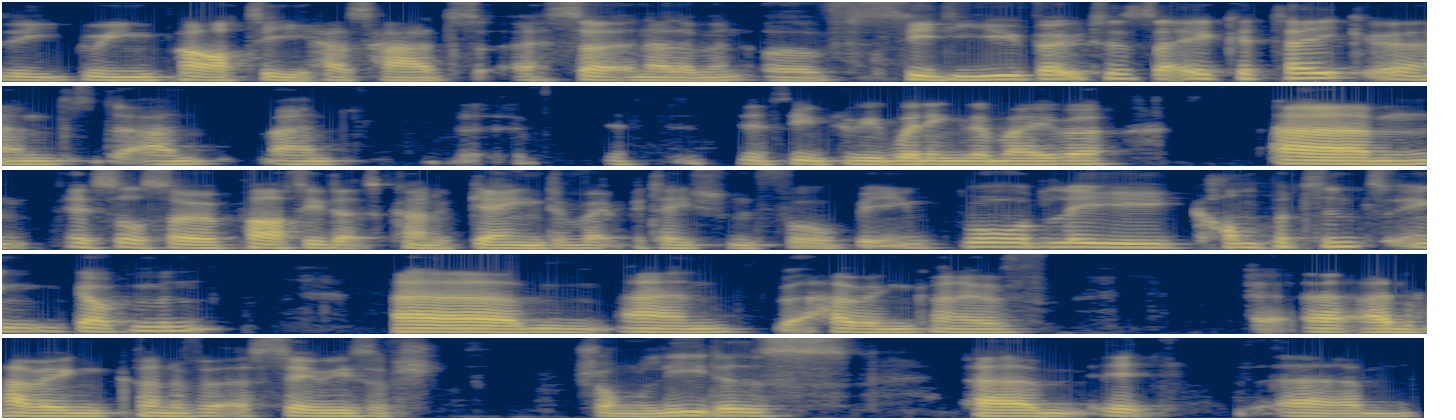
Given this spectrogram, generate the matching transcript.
the Green Party has had a certain element of CDU voters that it could take, and and and it, it to be winning them over. Um, it's also a party that's kind of gained a reputation for being broadly competent in government um, and having kind of uh, and having kind of a series of strong leaders. Um, it um,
